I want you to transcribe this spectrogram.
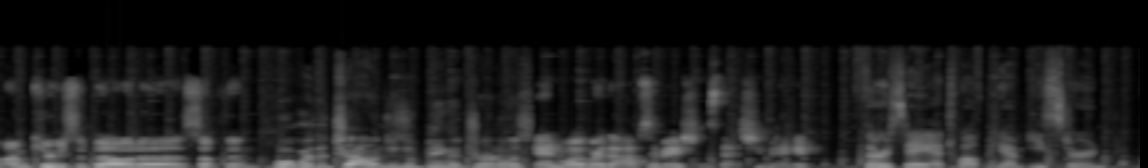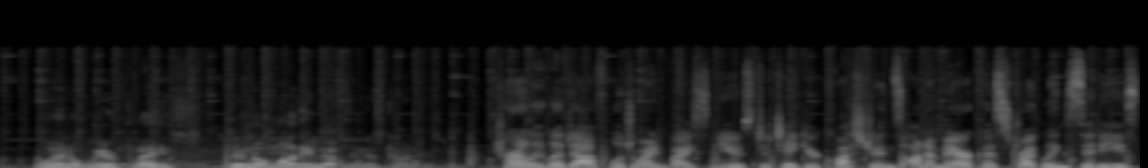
I'm curious about uh, something. What were the challenges of being a journalist? And what were the observations that she made? Thursday at 12 p.m. Eastern, We're in a weird place. There's no money left in this country. Charlie LeDuff will join Vice News to take your questions on America's struggling cities,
